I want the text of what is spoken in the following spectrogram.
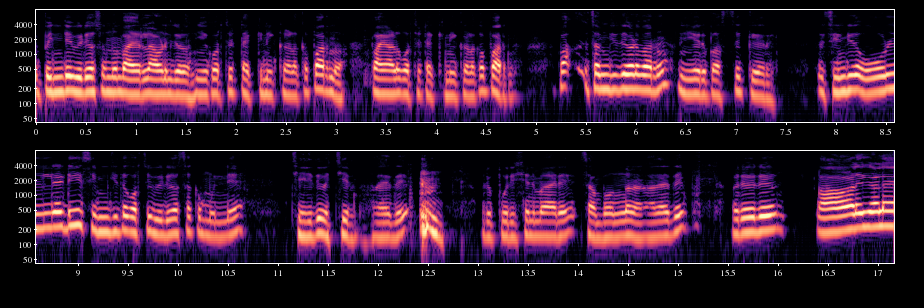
ഇപ്പം എന്റെ വീഡിയോസ് ഒന്നും വൈറലാവണമെങ്കിലോ നീ കുറച്ച് ടെക്നിക്കുകളൊക്കെ പറഞ്ഞു. അപ്പോൾ അയാൾ കുറച്ച് ടെക്നിക്കുകളൊക്കെ പറഞ്ഞു. അപ്പോൾ സംജിതയോട് പറഞ്ഞു നീ ഒരു ബസ് കയറി സിംജിത ഓൾറെഡി സിംജിത കുറച്ച് വീഡിയോസൊക്കെ മുന്നേ ചെയ്തു വെച്ചിരുന്നു. അതായത് ഒരു പുരുഷന്മാരെ സംഭവങ്ങളാണ്. അതായത് ഒരു ഒരു ആളുകളെ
